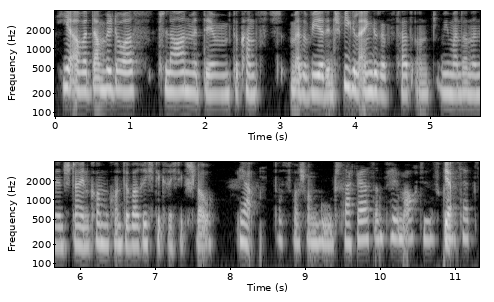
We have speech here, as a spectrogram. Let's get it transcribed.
Hier aber Dumbledores Plan mit dem, du kannst, also wie er den Spiegel eingesetzt hat und wie man dann an den Stein kommen konnte, war richtig, richtig schlau. Ja. Das war schon gut. Sagt er das im Film auch, dieses Konzept?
